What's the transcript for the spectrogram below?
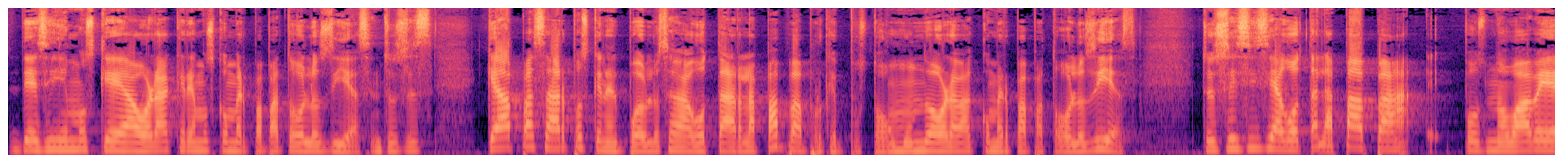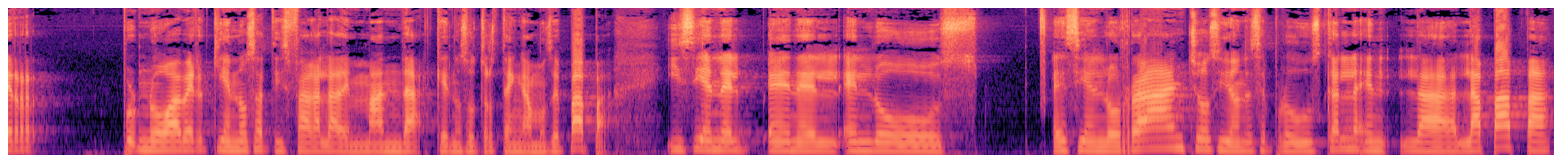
decidimos que ahora queremos comer papa todos los días. Entonces, ¿qué va a pasar? Pues que en el pueblo se va a agotar la papa, porque pues todo el mundo ahora va a comer papa todos los días. Entonces, si se agota la papa, eh, pues no va a haber no va a haber quien nos satisfaga la demanda que nosotros tengamos de papa. Y si en el, en el, en los, eh, si en los ranchos y donde se produzca la, la, papa,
